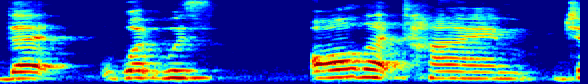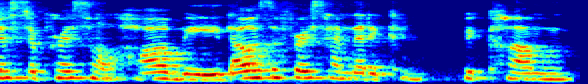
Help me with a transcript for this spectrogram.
that what was all that time just a personal hobby, that was the first time that it could become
